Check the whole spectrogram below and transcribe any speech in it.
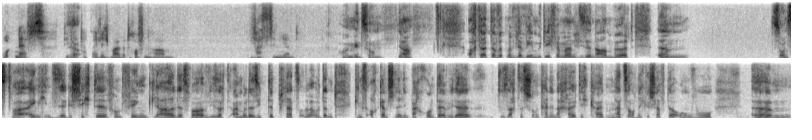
Rutnefs, die Ja. dann tatsächlich mal getroffen haben. Faszinierend. Holminson, ja. Ach, da, da wird man wieder wehmütig, wenn man diese Namen hört. Ähm, sonst war eigentlich in dieser Geschichte von Fink, ja, das war, wie gesagt, einmal der siebte Platz, aber dann ging es auch ganz schnell den Bach runter wieder. Du sagtest schon, keine Nachhaltigkeit. Man hat es auch nicht geschafft, da irgendwo ähm,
